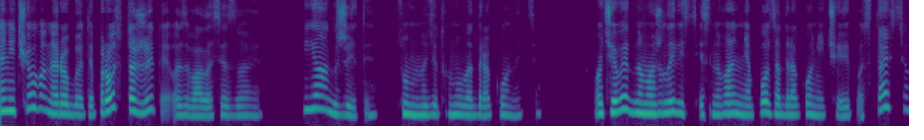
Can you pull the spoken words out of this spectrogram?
Та нічого не робити, просто жити, озвалася Зоя. Як жити? сумно зітхнула дракониця. Очевидно, можливість існування поза драконячою іпостастю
